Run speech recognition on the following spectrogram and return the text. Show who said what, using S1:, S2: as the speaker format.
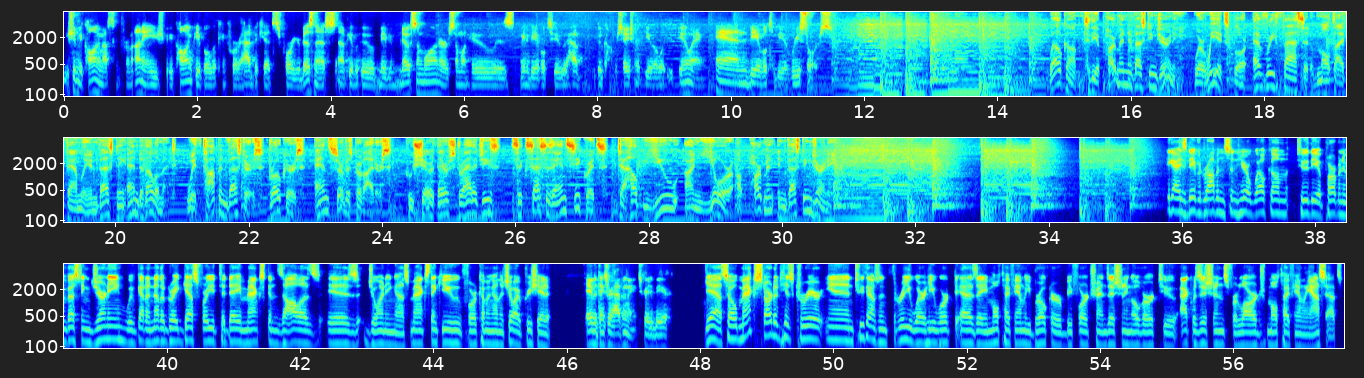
S1: you shouldn't be calling them asking for money. You should be calling people looking for advocates for your business, uh, people who maybe know someone or someone who is going to be able to have a good conversation with you about what you're doing and be able to be a resource.
S2: Welcome to the Apartment Investing Journey, where we explore every facet of multifamily investing and development with top investors, brokers, and service providers who share their strategies, successes, and secrets to help you on your apartment investing journey.
S3: Hey guys, David Robinson here. Welcome to the apartment investing journey. We've got another great guest for you today. Max Gonzales is joining us. Max, thank you for coming on the show. I appreciate it.
S1: David, thanks for having me. It's great to be here.
S3: Yeah, so Max started his career in 2003 where he worked as a multifamily broker before transitioning over to acquisitions for large multifamily assets.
